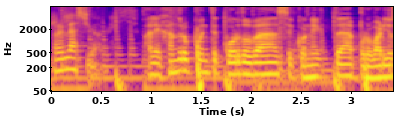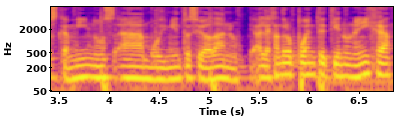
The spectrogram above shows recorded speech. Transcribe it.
relaciones. Alejandro Puente Córdoba se conecta por varios caminos a Movimiento Ciudadano. Alejandro Puente tiene una hija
